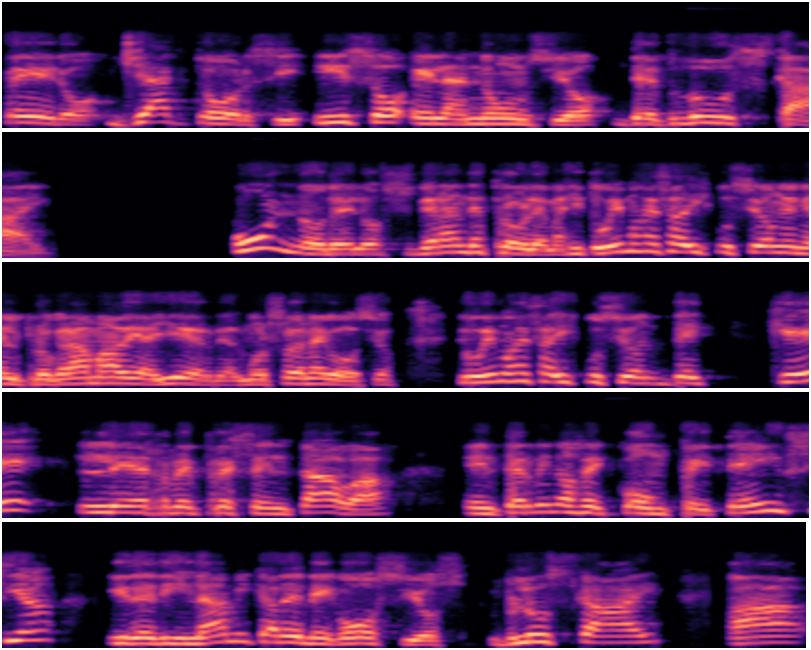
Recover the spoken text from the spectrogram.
pero Jack Dorsey hizo el anuncio de Blue Sky. Uno de los grandes problemas, y tuvimos esa discusión en el programa de ayer de almuerzo de negocios, tuvimos esa discusión de qué le representaba en términos de competencia y de dinámica de negocios Blue Sky a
